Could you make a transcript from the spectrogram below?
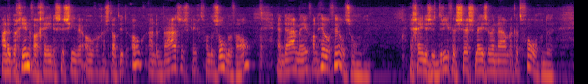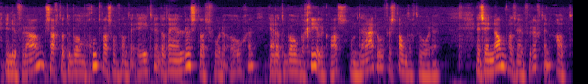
Aan het begin van Genesis zien we overigens dat dit ook aan de basis ligt van de zondeval en daarmee van heel veel zonden. In Genesis 3, vers 6 lezen we namelijk het volgende. En de vrouw zag dat de boom goed was om van te eten, en dat hij een lust was voor de ogen, ja, dat de boom begeerlijk was om daardoor verstandig te worden. En zij nam van zijn vrucht en at,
